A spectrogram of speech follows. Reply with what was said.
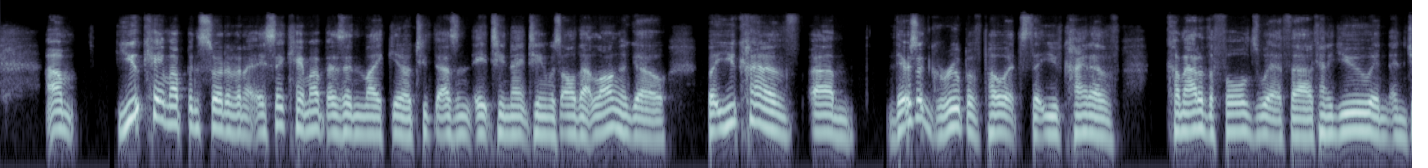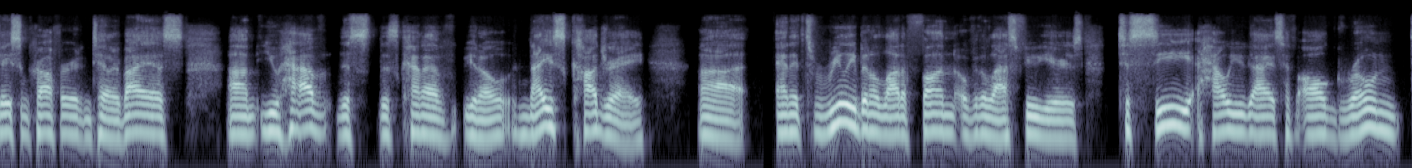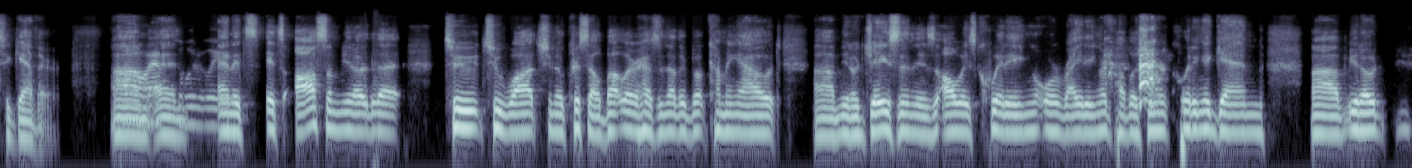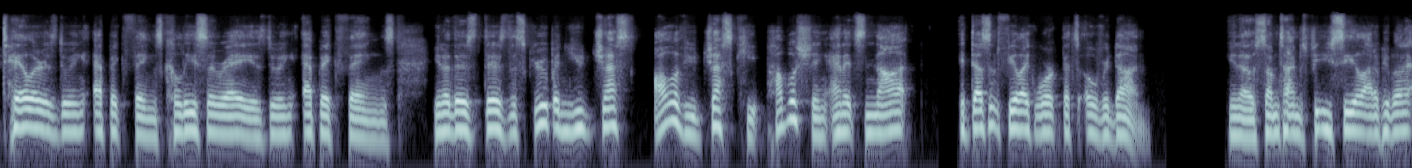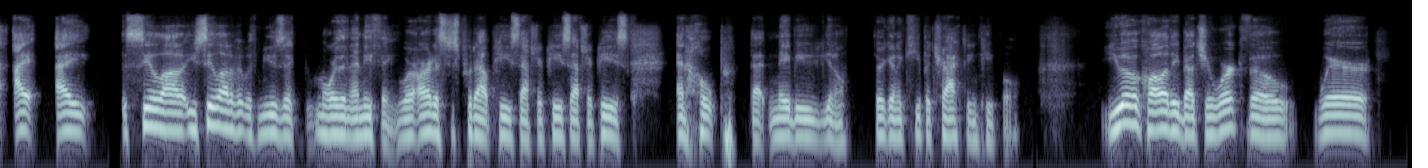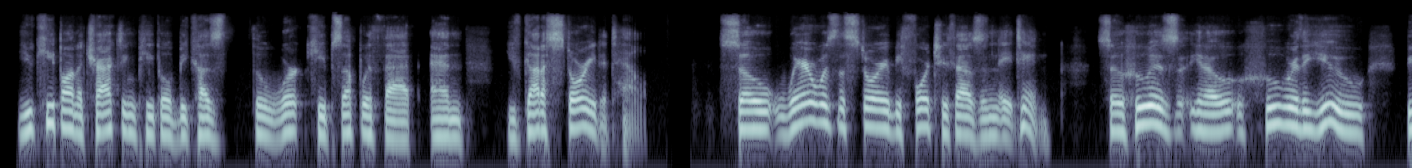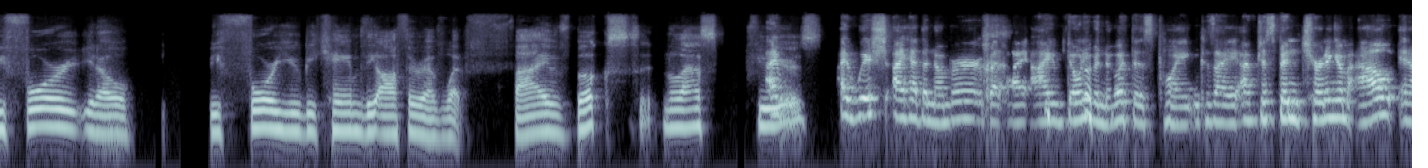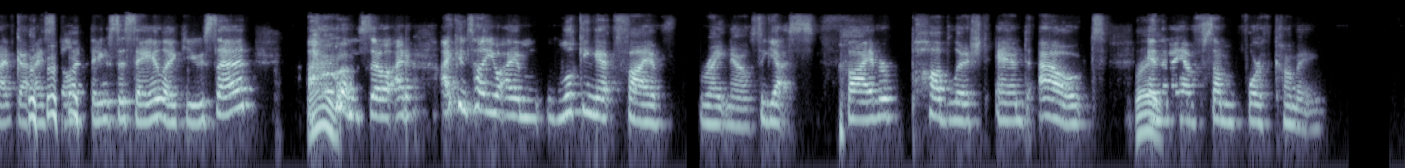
Um, you came up in sort of, and I say came up as in like, you know, 2018, 19 was all that long ago, but you kind of um there's a group of poets that you've kind of come out of the folds with uh, kind of you and, and jason crawford and taylor Byas. Um, you have this this kind of you know nice cadre uh, and it's really been a lot of fun over the last few years to see how you guys have all grown together oh, and absolutely. and it's it's awesome you know that to to watch you know chris l butler has another book coming out. Um, you know jason is always quitting or writing or publishing or quitting again. Um, you know taylor is doing epic things. Kalisa ray is doing epic things. You know there's there's this group and you just all of you just keep publishing and it's not it doesn't feel like work that's overdone. You know sometimes you see a lot of people and i i see a lot of you see a lot of it with music more than anything where artists just put out piece after piece after piece and hope that maybe you know they're going to keep attracting people. You have a quality about your work though where you keep on attracting people because the work keeps up with that and you've got a story to tell. So where was the story before 2018 so who is you know who were the you before you know before you became the author of what five books in the last few I- years I wish I had the number, but I, I don't even know at this point because I I've just been churning them out and I've got I still have things to say, like you said. Right. Um, so I I can tell you I am looking at five right now. So yes, five are published and out, right and then I have some forthcoming.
